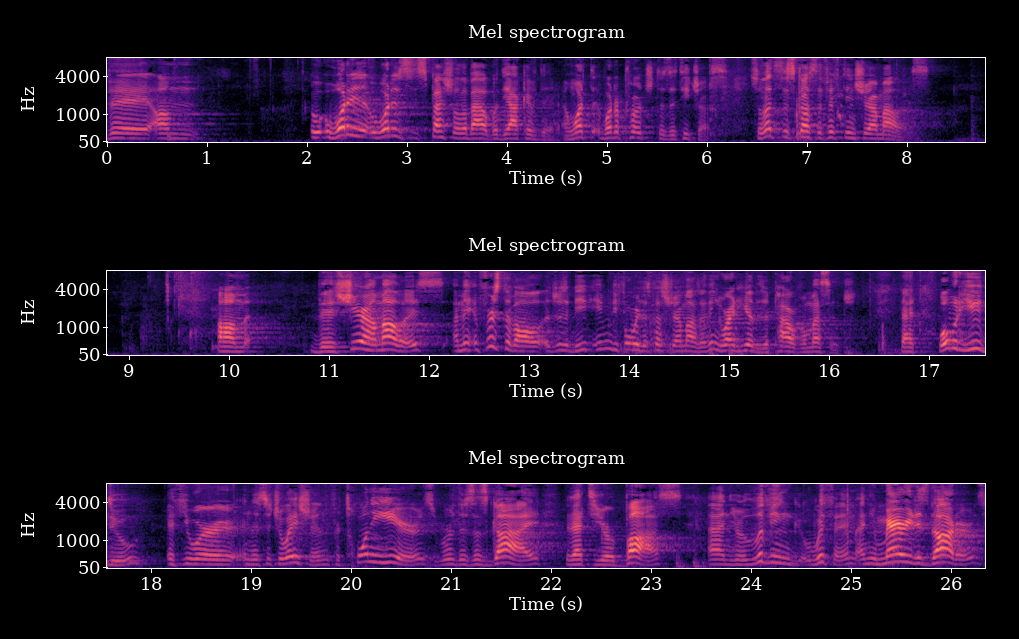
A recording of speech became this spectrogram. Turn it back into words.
the, um, what, is, what is special about what Yaakov did? And what, what approach does it teach us? So let's discuss the 15 Shir Hamalas. Um, the Shir Hamalas, I mean, first of all, just be, even before we discuss Shir Hamalas, I think right here there's a powerful message. That what would you do if you were in a situation for 20 years where there's this guy that's your boss and you're living with him and you married his daughters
